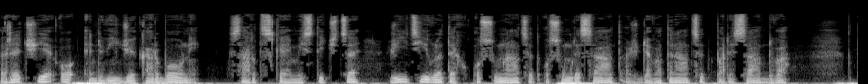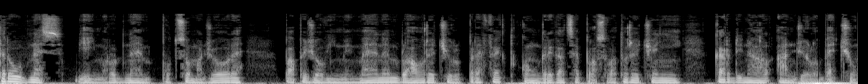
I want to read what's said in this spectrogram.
Řeč je o Edvíže Carboni, sartské mističce, žijící v letech 1880 až 1952, kterou dnes v jejím rodném Pozzo Maggiore Papežovým jménem blahořečil prefekt Kongregace pro svatořečení kardinál Angelo Beču.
